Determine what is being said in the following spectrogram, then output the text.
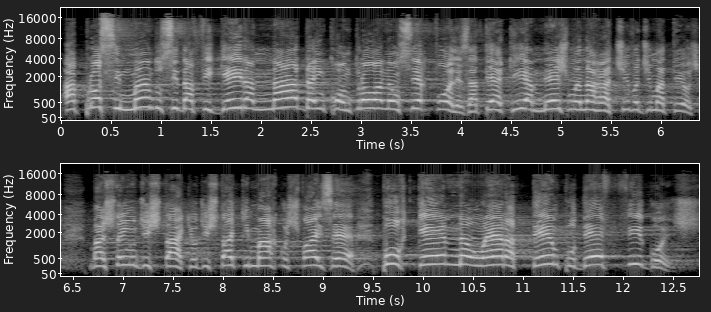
Aproximando-se da figueira, nada encontrou a não ser folhas. Até aqui a mesma narrativa de Mateus. Mas tem um destaque: o destaque que Marcos faz é: porque não era tempo de figos.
